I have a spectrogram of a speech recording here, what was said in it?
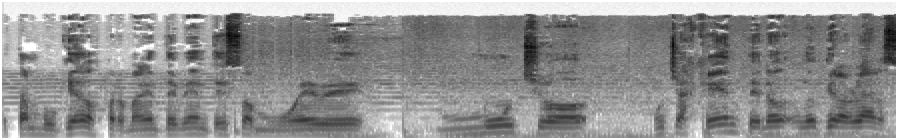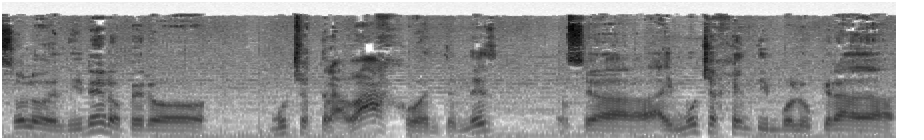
están buqueados permanentemente, eso mueve mucho, mucha gente, no, no quiero hablar solo del dinero, pero mucho trabajo, ¿entendés? O sea, hay mucha gente involucrada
